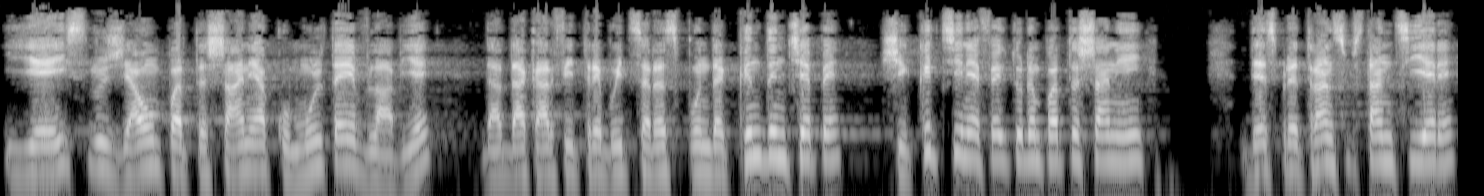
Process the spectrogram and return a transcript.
Ei slujeau împărtășania cu multă evlavie, dar dacă ar fi trebuit să răspundă când începe și cât ține efectul împărtășaniei, despre transubstanțiere,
